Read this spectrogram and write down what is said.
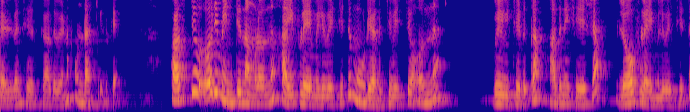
വെള്ളം ചേർക്കാതെ വേണം ഉണ്ടാക്കിയെടുക്കാൻ. ഫസ്റ്റ് ഒരു മിനിറ്റ് നമ്മളൊന്ന് ഹൈ ഫ്ലെയിമിൽ വെച്ചിട്ട് മൂടി അടച്ച് വെച്ച് ഒന്ന് വേവിച്ചെടുക്കാം. അതിനുശേഷം ലോ ഫ്ലെയിമിൽ വെച്ചിട്ട്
